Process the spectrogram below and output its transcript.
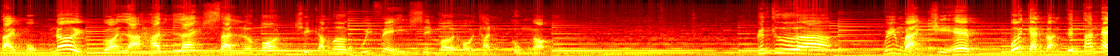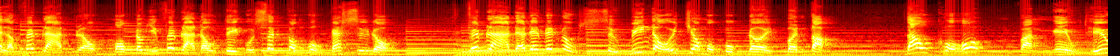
tại một nơi gọi là hành lang Salomon. Xin cảm ơn quý vị, xin mời hội thánh cùng ngồi. Kính thưa à, quý ông bạn chị em bối cảnh đoạn kinh thánh này là phép lạ đầu, một trong những phép lạ đầu tiên của sách công vụ các sư đồ. Phép lạ đã đem đến một sự biến đổi cho một cuộc đời bệnh tật đau khổ và nghèo thiếu.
